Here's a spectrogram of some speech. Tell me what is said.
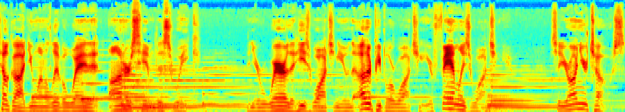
Tell God you want to live a way that honors Him this week. And you're aware that He's watching you and that other people are watching you, your family's watching you. So you're on your toes.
